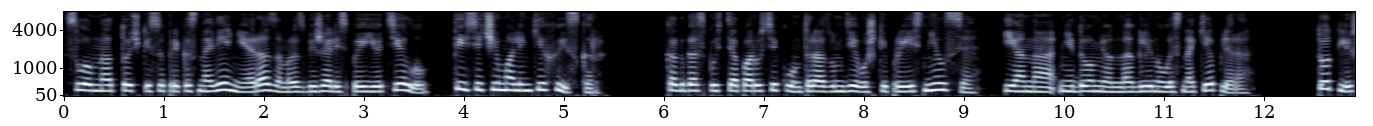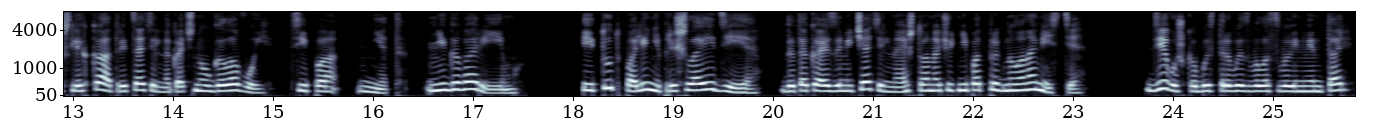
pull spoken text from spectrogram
словно от точки соприкосновения разом разбежались по ее телу тысячи маленьких искр. Когда спустя пару секунд разум девушки прояснился, и она недоуменно оглянулась на Кеплера, тот лишь слегка отрицательно качнул головой, типа «нет, не говори им». И тут Полине пришла идея, да такая замечательная, что она чуть не подпрыгнула на месте. Девушка быстро вызвала свой инвентарь,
